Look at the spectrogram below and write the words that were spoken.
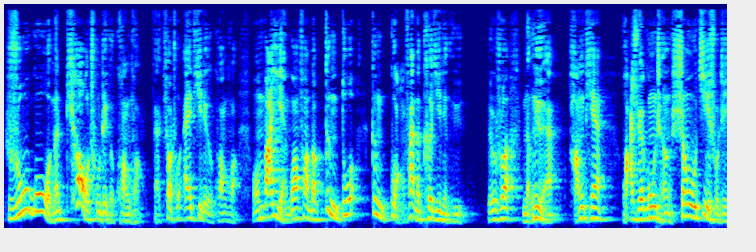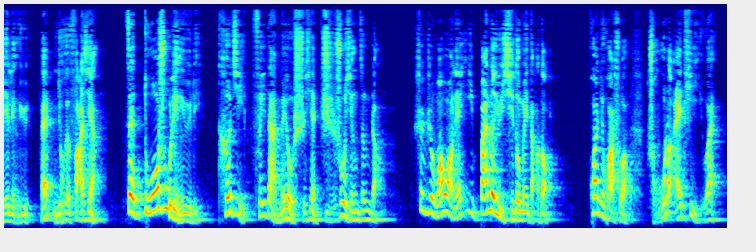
如果我们跳出这个框框，哎，跳出 IT 这个框框，我们把眼光放到更多、更广泛的科技领域，比如说能源、航天。化学工程、生物技术这些领域，哎，你就会发现，在多数领域里，科技非但没有实现指数型增长，甚至往往连一般的预期都没达到。换句话说，除了 IT 以外，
